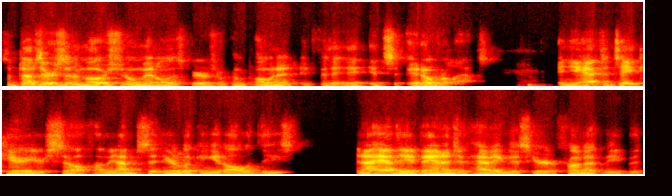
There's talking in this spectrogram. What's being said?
Sometimes there's an emotional, mental, and spiritual component. It, it, it's it overlaps, and you have to take care of yourself. I mean, I'm sitting here looking at all of these, and I have the advantage of having this here in front of me, but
